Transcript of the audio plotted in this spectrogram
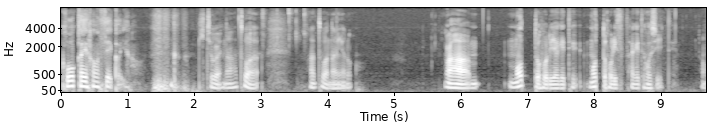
公開反省会やな貴重やな。あとはあとは何やろ。ああもっと掘り上げてもっと掘り下げてほしいって、うん。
